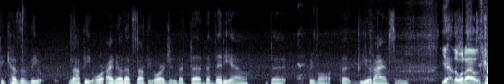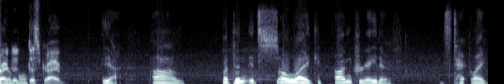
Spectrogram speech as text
because of the not the or I know that's not the origin, but the the video that we've all that you and I have seen. Yeah, the one I was trying to describe. Yeah. Um but then it's so like uncreative. It's te- like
